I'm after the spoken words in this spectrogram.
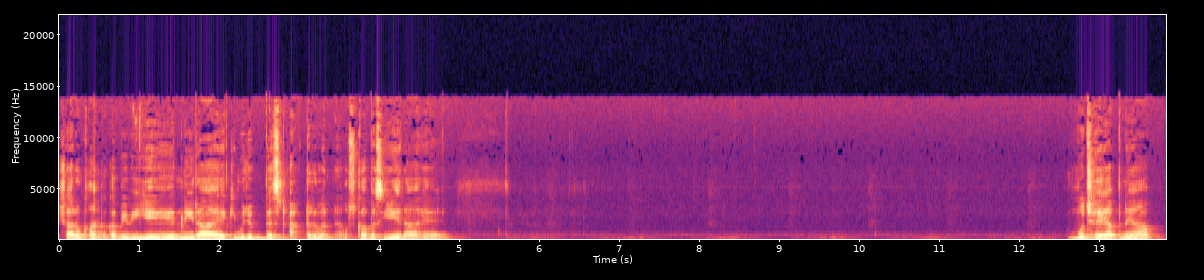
Shahrukh Khan का कभी भी ये नहीं रहा है कि मुझे बेस्ट एक्टर बनना है। उसका बस ये रहा है मुझे अपने आप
